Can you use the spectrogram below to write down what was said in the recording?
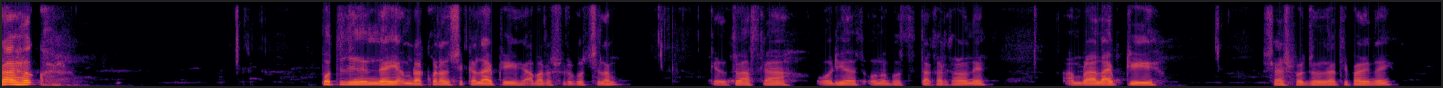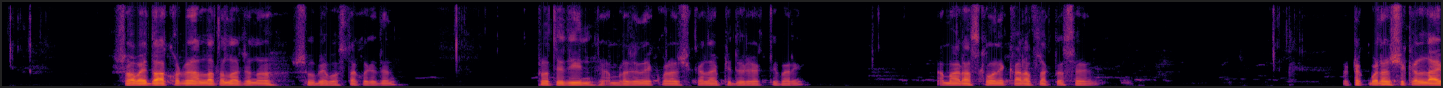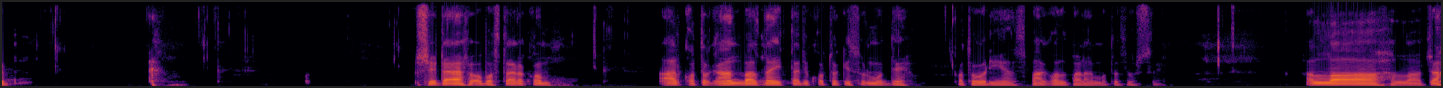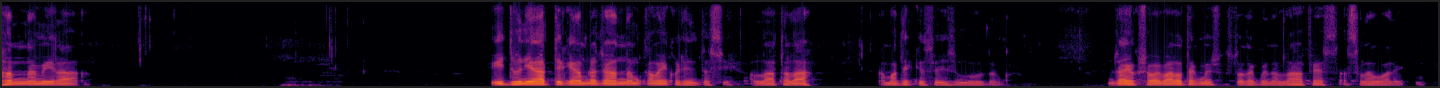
যাই হোক, প্রতিদিনের ন্যায় আমরা কোরআন শিক্ষা লাইভটি আবারও শুরু করছিলাম। কিন্তু আজকে অডিয়েন্স অনুপস্থিত থাকার কারণে আমরা লাইভটি শেষ পর্যন্ত যেতে পারি নাই। সবাই দোয়া করবেন আল্লাহ তাল্লার জন্য সুব্যবস্থা করে দেন। প্রতিদিন আমরা যেন কোরআন শিক্ষা লাইভটি ধরে রাখতে পারি। আমার আজকে অনেক খারাপ লাগতেছে। একটা কোরআন শিক্ষার লাইভ সেটার অবস্থা এরকম। আর কত গান বাজনা ইত্যাদি কত কিছুর মধ্যে, কত অডিয়েন্স পাগল পাড়ার মতো চলছে আল্লাহ আল্লাহ, জাহান্নামীরা। এই দুনিয়ার থেকে আমরা জাহান্নাম কামাই করে নিতেছি। আল্লাহ তালা আমাদের কিছু যাই হোক, সবাই ভালো থাকবেন, সুস্থ থাকবেন। আল্লাহ হাফেজ। আসসালামু আলাইকুম।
